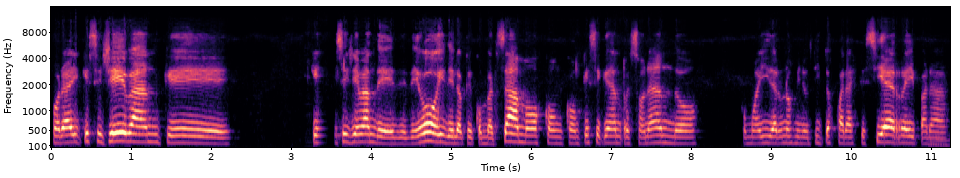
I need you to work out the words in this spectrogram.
Por ahí, ¿qué se llevan? ¿Qué, se llevan de, hoy, de lo que conversamos? ¿Con, ¿Con qué se quedan resonando? Como ahí dar unos minutitos para este cierre y para...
